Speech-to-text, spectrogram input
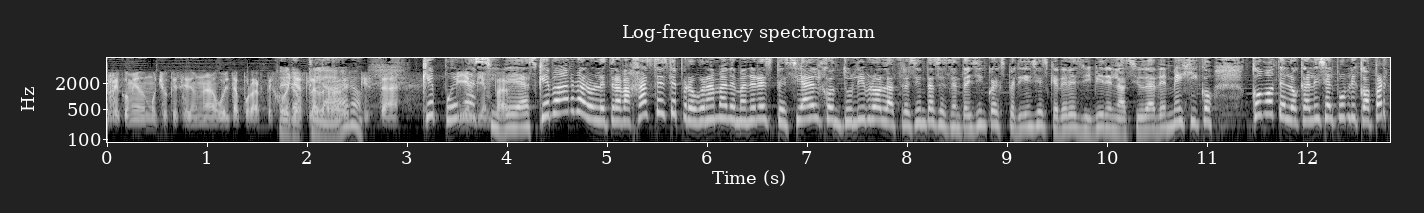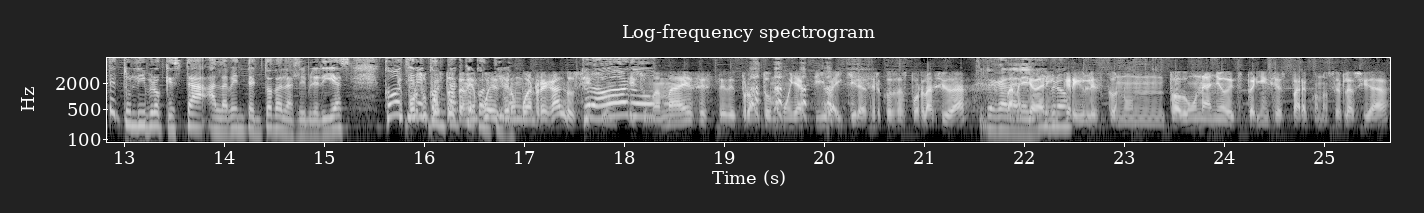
les recomiendo mucho que se den una vuelta por Arte Pero Joyas. La verdad claro. es que está Qué buenas bien, bien padre. ideas, qué bárbaro. Le trabajaste este programa de manera especial con tu libro Las 365 experiencias que debes vivir en la Ciudad de México. ¿Cómo te localiza el público? Aparte de tu libro que está a la venta en todas las librerías, ¿cómo Que por tienen supuesto contacto también puede contigo? ser un buen regalo. Si, su, Claro. si su mamá es este de pronto muy activa y quiere hacer cosas por la ciudad, Regálale van a quedar increíbles con un todo un año de experiencias para conocer la ciudad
